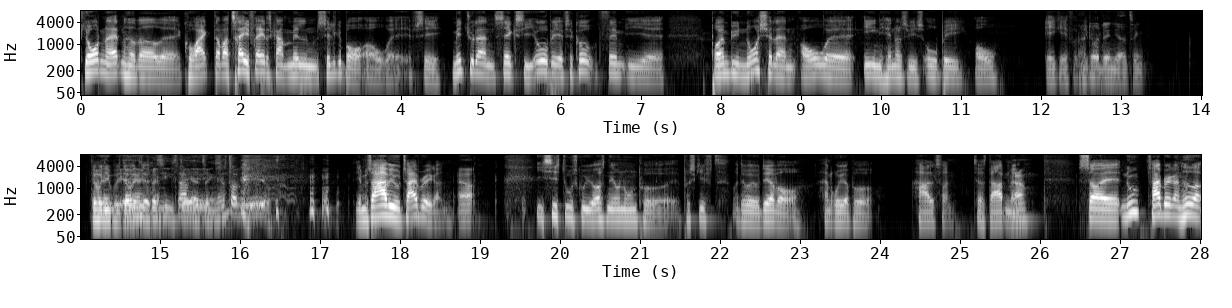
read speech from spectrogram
14 og 18 havde været øh, korrekt. Der var tre i fredagskamp mellem Silkeborg og øh, FC Midtjylland, 6 i OB FCK, 5 i øh, Brøndby Nordsjælland og øh, en i henholdsvis OB og AGF og Ja, det var den, jeg havde tænkt. Det var lige det det var præcis det, er jeg vi- tænkte. Så står vi lige jo. Jamen, så har vi jo tiebreakeren. Ja. I sidste uge skulle vi jo også nævne nogen på, på skift, og det var jo der, hvor han ryger på Haraldsson til at starte med. ja. Så øh, nu, tiebreakeren hedder,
